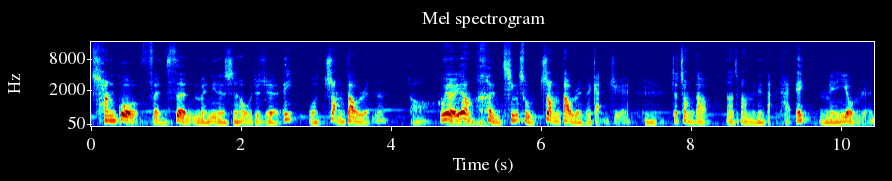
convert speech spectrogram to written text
穿过粉色门帘的时候，我就觉得，哎，我撞到人了。哦，我有一种很清楚撞到人的感觉，嗯，就撞到，然后就把门帘打开，哎，没有人，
